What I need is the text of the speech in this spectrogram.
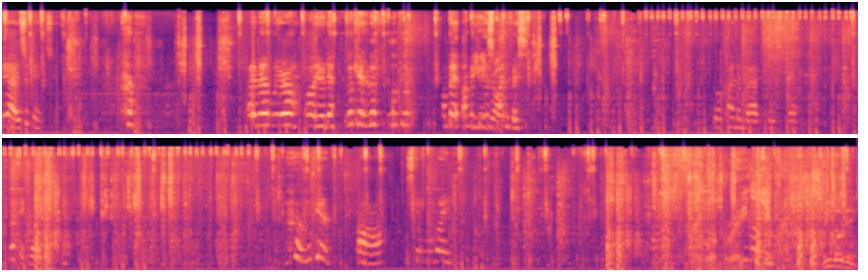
Yeah, it's okay. It's okay. Hey man, we're uh, oh you're there. Look here, look, look, look. I'm ma- I'm making Need a a drop. smiley face. Well, kind of bad face. Yeah. Nothing oh, right. look here. Aw, it's getting away. Reloading.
